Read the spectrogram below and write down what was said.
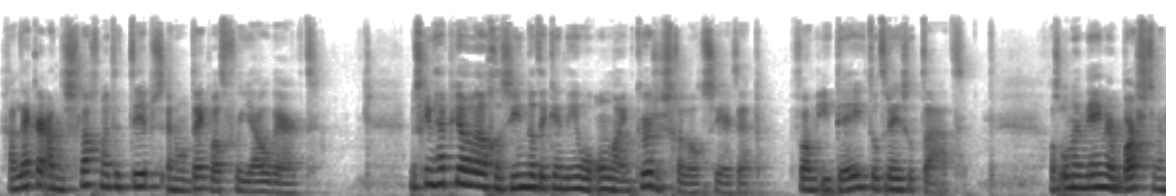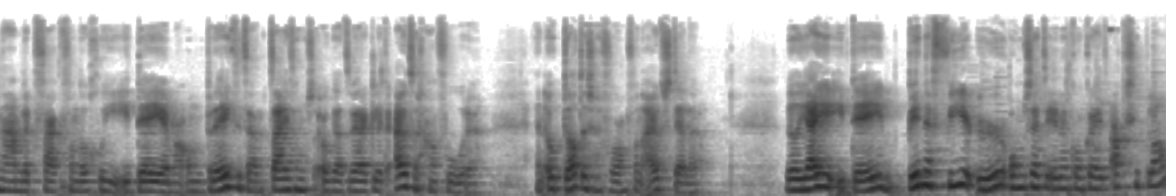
Ga lekker aan de slag met de tips en ontdek wat voor jou werkt. Misschien heb je al wel gezien dat ik een nieuwe online cursus gelanceerd heb. Van idee tot resultaat. Als ondernemer barsten we namelijk vaak van de goede ideeën, maar ontbreekt het aan tijd om ze ook daadwerkelijk uit te gaan voeren. En ook dat is een vorm van uitstellen. Wil jij je idee binnen 4 uur omzetten in een concreet actieplan?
